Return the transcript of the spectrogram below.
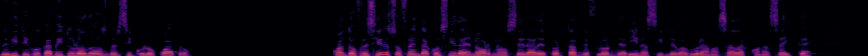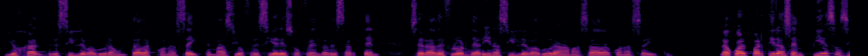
Levítico capítulo 2, versículo 4. Cuando ofrecieres ofrenda cocida en horno, será de tortas de flor de harina sin levadura amasadas con aceite y hojaldre sin levadura untadas con aceite. Más si ofrecieres ofrenda de sartén, será de flor de harina sin levadura amasada con aceite la cual partirás en piezas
